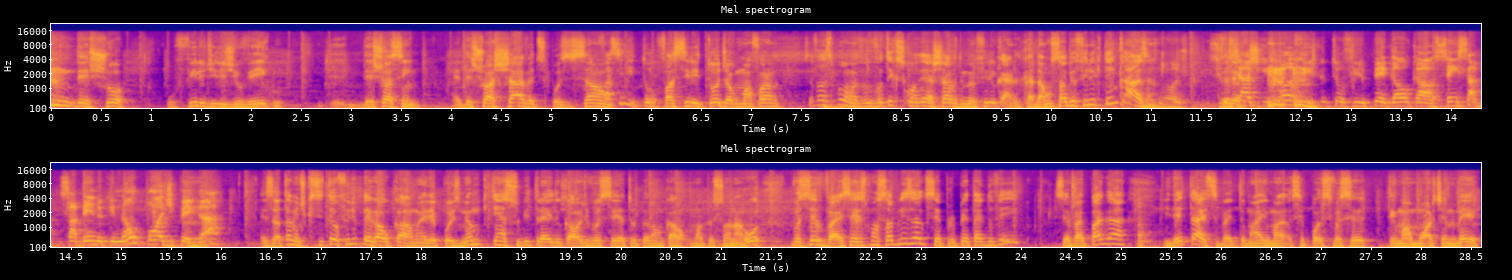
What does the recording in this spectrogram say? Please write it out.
deixou o filho dirigir o veículo, eh, deixou assim, eh, deixou a chave à disposição. Facilitou. Facilitou de alguma forma. Você fala assim, pô, mas eu vou ter que esconder a chave do meu filho. Cara, cada um sabe o filho que tem em casa. Lógico. Se Entendeu? você acha que corre o risco do teu filho pegar o carro sem sab- sabendo que não pode pegar, Exatamente, que se teu filho pegar o carro amanhã depois, mesmo que tenha subtraído o carro de você e atropelar um carro, uma pessoa na rua, você vai ser responsabilizado, você é proprietário do veículo, você vai pagar. E detalhe, você vai tomar aí uma. Você se você tem uma morte aí no meio,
